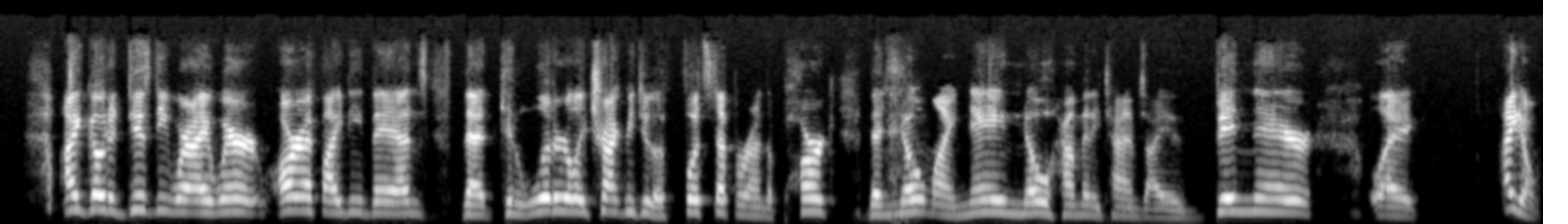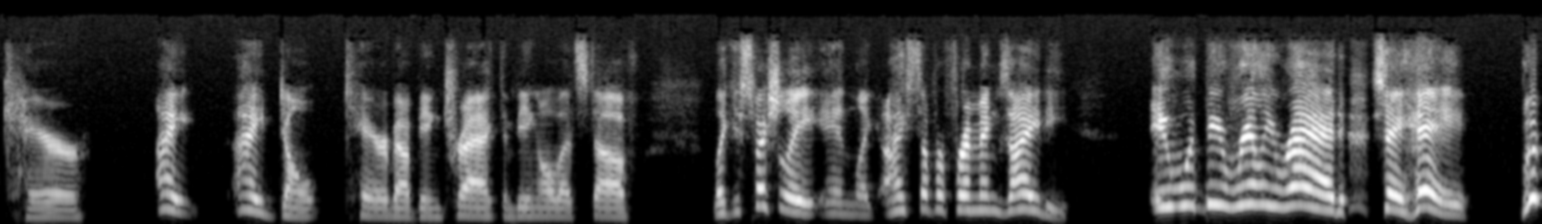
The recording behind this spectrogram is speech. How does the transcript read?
I go to Disney where I wear RFID bands that can literally track me to the footstep around the park, that know my name, know how many times I have been there. Like I don't care. I I don't care about being tracked and being all that stuff. Like especially in like I suffer from anxiety it would be really rad. Say, hey, whoop,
